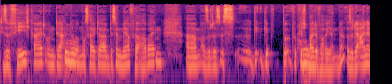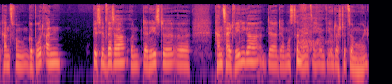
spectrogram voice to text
diese Fähigkeit und der andere mhm. muss halt da ein bisschen mehr für arbeiten. Ähm, also das ist äh, gibt wirklich mhm. beide Varianten. Ne? Also der eine kann es von Geburt an bisschen besser und der nächste äh, kann es halt weniger, der, der muss dann halt sich irgendwie Unterstützung holen.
